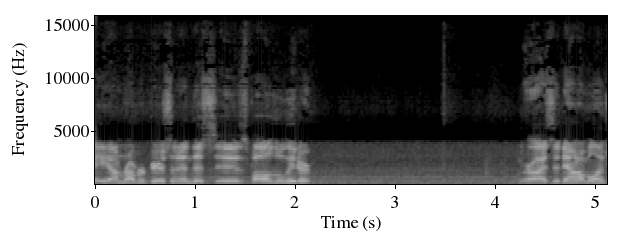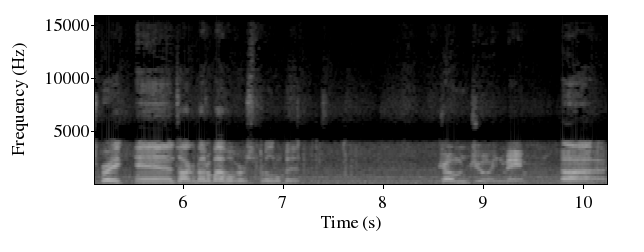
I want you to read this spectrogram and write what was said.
Hey, I'm Robert Pearson, and this is Follow the Leader, where I sit down on my lunch break and talk about a Bible verse for a little bit. Come join me. Uh,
